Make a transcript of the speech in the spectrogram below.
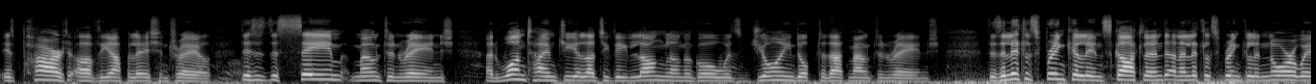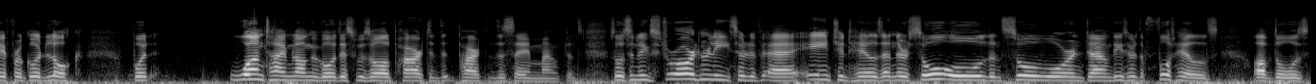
is part of the Appalachian Trail. This is the same mountain range at one time geologically long long ago was joined up to that mountain range. There's a little sprinkle in Scotland and a little sprinkle in Norway for good luck, but one time long ago this was all part of the, part of the same mountains. So it's an extraordinarily sort of uh, ancient hills and they're so old and so worn down. These are the foothills of those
